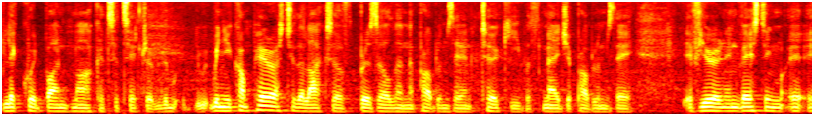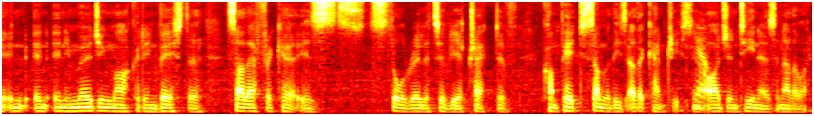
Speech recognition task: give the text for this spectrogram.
liquid bond markets, etc. When you compare us to the likes of Brazil and the problems there, and Turkey with major problems there, if you're an investing in, in, an emerging market investor, South Africa is still relatively attractive compared to some of these other countries. You know, Argentina is another one.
